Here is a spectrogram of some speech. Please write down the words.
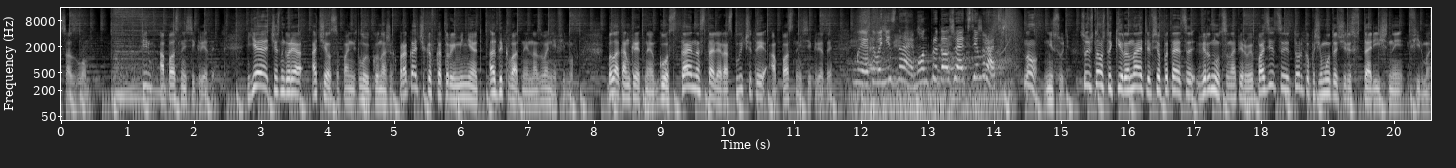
со злом. Фильм «Опасные секреты». Я, честно говоря, отчелся понять логику наших прокатчиков, которые меняют адекватные названия фильмов. Была конкретная гостайна, стали расплывчатые опасные секреты. Мы этого не знаем, он продолжает всем врать. Ну, не суть. Суть в том, что Кира Найтли все пытается вернуться на первые позиции, только почему-то через вторичные фильмы.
